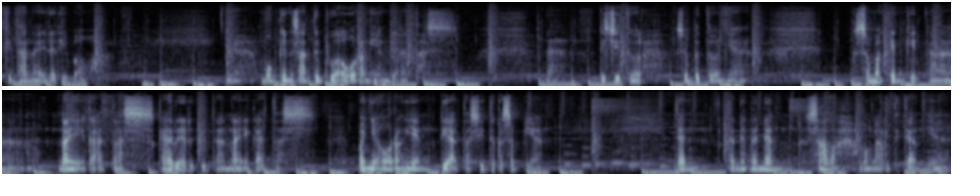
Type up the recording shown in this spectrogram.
Kita naik dari bawah mungkin satu dua orang yang di atas. Nah, di situlah sebetulnya semakin kita naik ke atas, karir kita naik ke atas, banyak orang yang di atas itu kesepian. Dan kadang-kadang salah mengartikannya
